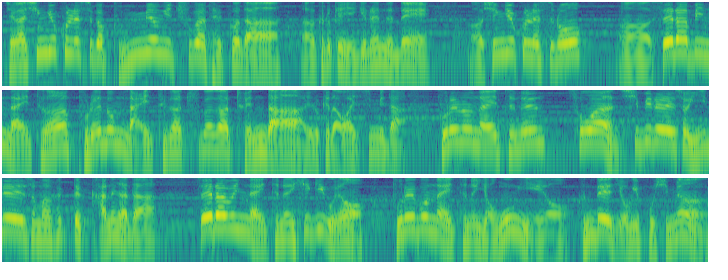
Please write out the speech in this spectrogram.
제가 신규 클래스가 분명히 추가될 거다. 아, 그렇게 얘기를 했는데, 어, 신규 클래스로 어, 세라빈 나이트와 브레놈 나이트가 추가가 된다 이렇게 나와 있습니다. 브레놈 나이트는 소환 11회에서 1회에서만 획득 가능하다. 세라빈 나이트는 희귀고요. 브레본 나이트는 영웅이에요. 근데 여기 보시면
